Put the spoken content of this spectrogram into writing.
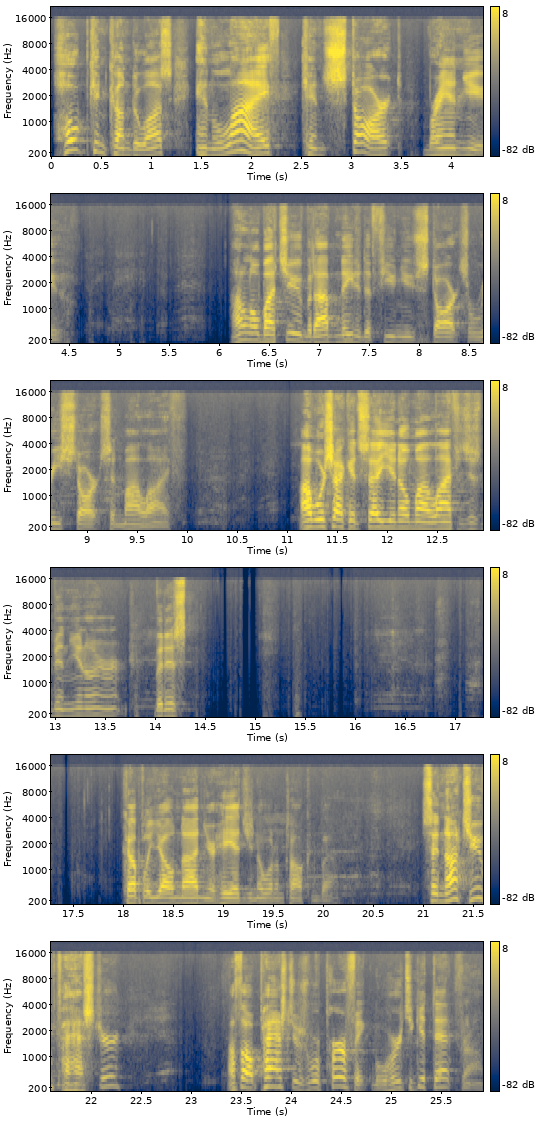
hope can come to us and life can start brand new. I don't know about you, but I've needed a few new starts, restarts in my life. I wish I could say, you know, my life has just been, you know, but it's. A couple of y'all nodding your heads, you know what I'm talking about. Said, not you, Pastor. I thought pastors were perfect. Well, where'd you get that from?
